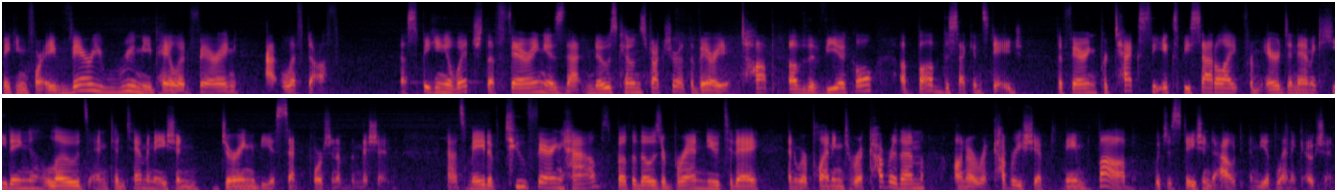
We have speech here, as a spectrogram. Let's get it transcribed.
making for a very roomy payload fairing at liftoff. Now, speaking of which, the fairing is that nose cone structure at the very top of the vehicle above the second stage. The fairing protects the IXPE satellite from aerodynamic heating, loads, and contamination during the ascent portion of the mission. Now, it's made of two fairing halves. Both of those are brand new today, and we're planning to recover them on our recovery ship named Bob, which is stationed out in the Atlantic Ocean.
